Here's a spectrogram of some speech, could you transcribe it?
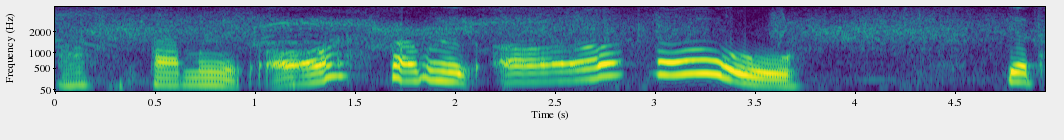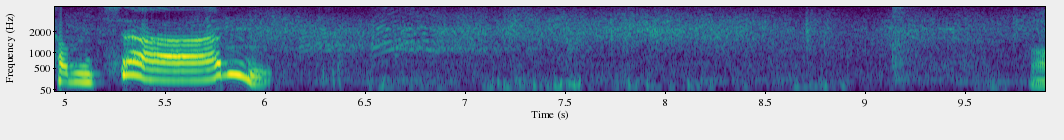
อ๋อปลาหมึกโอ้ยปลาหมึกโอ้อย่าทำฉันอ๋อ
